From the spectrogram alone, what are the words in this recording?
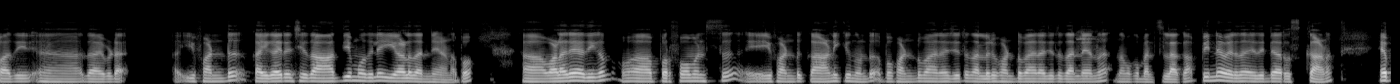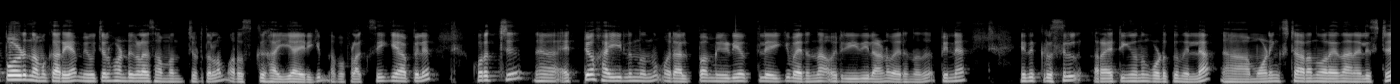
പതി അതാ ഇവിടെ ഈ ഫണ്ട് കൈകാര്യം ചെയ്ത ആദ്യം മുതലേ ഇയാൾ തന്നെയാണ്. അപ്പോൾ വളരെയധികം പെർഫോമൻസ് ഈ ഫണ്ട് കാണിക്കുന്നുണ്ട്. അപ്പോൾ ഫണ്ട് മാനേജർ നല്ലൊരു ഫണ്ട് മാനേജർ തന്നെയെന്ന് നമുക്ക് മനസ്സിലാക്കാം. പിന്നെ വരുന്നത് ഇതിന്റെ റിസ്ക് ആണ്. എപ്പോഴും നമുക്കറിയാം മ്യൂച്വൽ ഫണ്ടുകളെ സംബന്ധിച്ചിടത്തോളം റിസ്ക് ഹൈ ആയിരിക്കും. അപ്പോൾ ഫ്ലക്സി ക്യാപ്പിൽ കുറച്ച് ഏറ്റവും ഹൈയിൽ നിന്നും ഒരല്പം മീഡിയത്തിലേക്ക് വരുന്ന ഒരു രീതിയിലാണ് വരുന്നത്. പിന്നെ ഇത് ക്രിസിൽ റേറ്റിംഗ് ഒന്നും കൊടുക്കുന്നില്ല. മോർണിംഗ് സ്റ്റാർ എന്ന് പറയുന്ന അനലിസ്റ്റ്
